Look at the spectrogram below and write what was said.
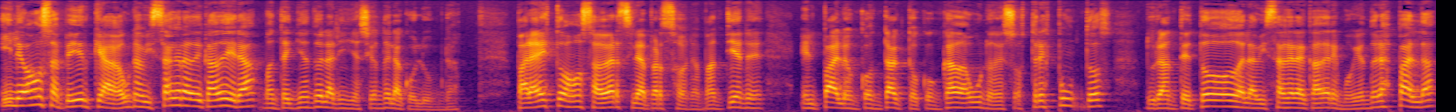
Y le vamos a pedir que haga una bisagra de cadera manteniendo la alineación de la columna. Para esto vamos a ver si la persona mantiene el palo en contacto con cada uno de esos tres puntos durante toda la bisagra de cadera y moviendo la espalda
